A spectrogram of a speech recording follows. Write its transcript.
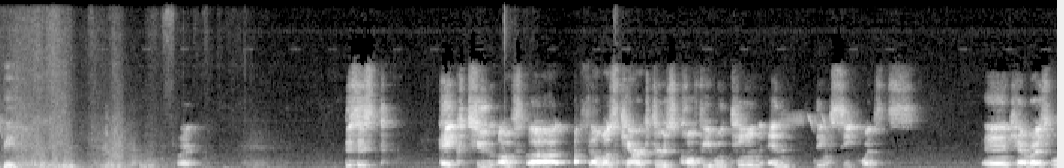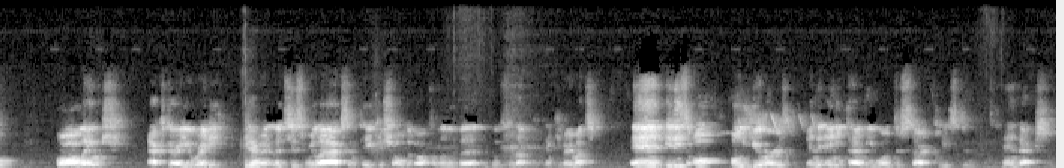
Speed. Right. This is take two of uh, Thelma's character's coffee routine ending sequence. And camera is rolling. Actor, are you ready? Yeah. All right, let's just relax and take your shoulder off a little bit. Loosen up. Thank you very much. And it is all, all yours. And anytime you want to start, please do. And action.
